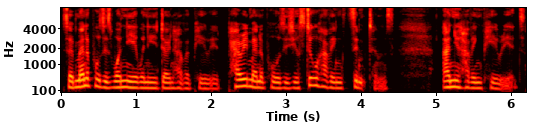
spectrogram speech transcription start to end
So menopause is one year when you don't have a period. Perimenopause is you're still having symptoms and you're having periods.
